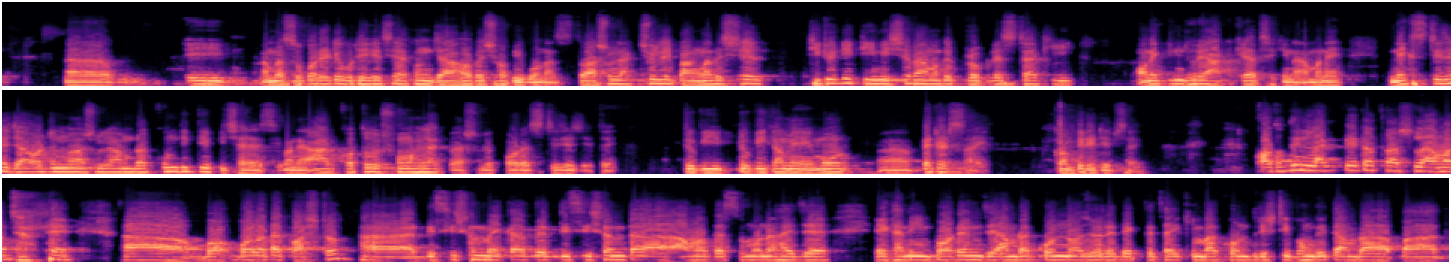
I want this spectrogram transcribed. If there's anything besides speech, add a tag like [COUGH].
এই আমরা সুপার এইটে উঠে গেছি, এখন যা হবে সবই বোনাস তো আসলে অ্যাকচুয়ালি বাংলাদেশের টি টোয়েন্টি টিম হিসেবে আমাদের প্রোগ্রেসটা কি অনেকদিন ধরে আটকে আছে কিনা? মানে নেক্সট স্টেজে যাওয়ার জন্য আসলে আমরা কোন দিক দিয়ে পিছিয়ে আছি? মানে আর কত সময় লাগবে আসলে পরের স্টেজে যেতে? To be to become a more better side competitive side কতদিন লাগবে এটা তো আসলে আমার জন্য বলাটা কষ্ট। ডিসিশন মেকারদের ডিসিশনটা আমার কাছে মনে হয় যে এখানে ইম্পর্টেন্ট যে আমরা কোন নজরে দেখতে চাই কিংবা কোন দৃষ্টিভঙ্গিতে আমরা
